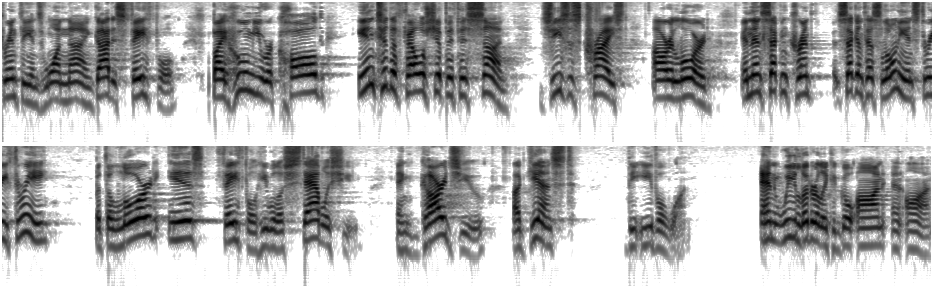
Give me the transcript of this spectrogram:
Corinthians 1 9, God is faithful, by whom you were called into the fellowship of his Son, Jesus Christ our Lord. And then 2 Thessalonians 3 3, but the Lord is faithful. He will establish you and guard you against the evil one. And we literally could go on and on.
